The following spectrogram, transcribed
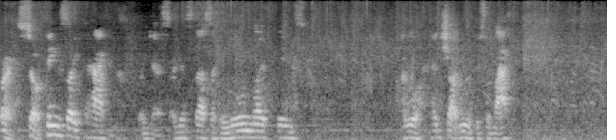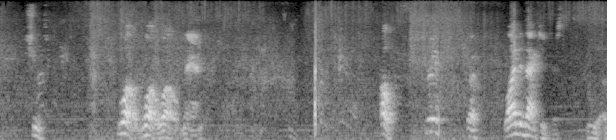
alright, so things like to happen, I guess. I guess that's like a real life things. I will headshot you if it's the last. Shoot. Whoa, whoa, whoa, man. Oh, three. Good. Why did that keep a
